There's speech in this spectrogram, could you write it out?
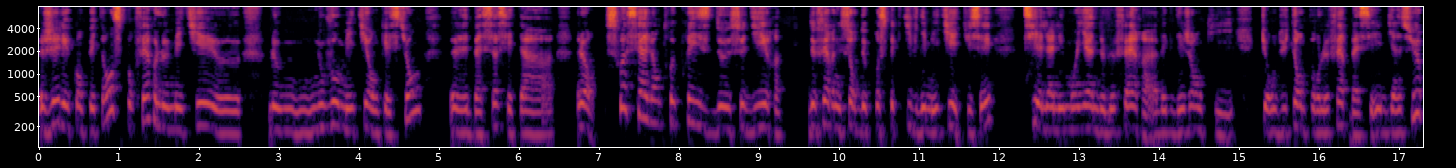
j'ai les compétences pour faire le métier, heu, le nouveau métier en question, ben ça c'est à alors soit c'est à l'entreprise de se dire de faire une sorte de prospective des métiers, tu sais, si elle a les moyens de le faire avec des gens qui, qui ont du temps pour le faire, ben c'est bien sûr,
